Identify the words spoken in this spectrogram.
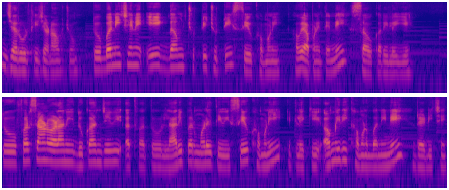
જરૂરથી જણાવજો. તો બની છે ને એકદમ છૂટી છૂટી સેવ ખમણી. હવે આપણે તેને સર્વ કરી લઈએ. તો ફરસાણવાળાની દુકાન જેવી અથવા તો લારી પર મળે તેવી સેવ ખમણી એટલે કે અમીરી ખમણ બનીને રેડી છે.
